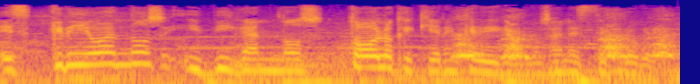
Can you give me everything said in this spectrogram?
Escríbanos y díganos todo lo que quieren que digamos en este programa.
